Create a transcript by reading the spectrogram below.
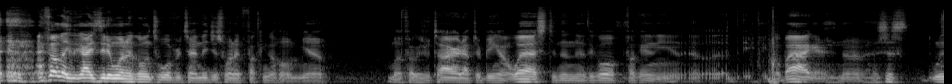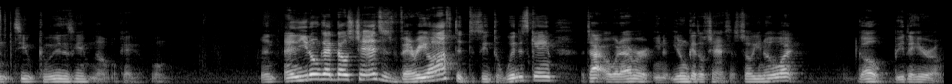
I felt like the guys didn't want to go into overtime. They just want to fucking go home, you know. Motherfuckers retired after being out west, and then they have to go fucking you know, uh, go back. No, it's just win. See, can we win this game? No, okay, boom. And and you don't get those chances very often to see to win this game, or whatever. You know, you don't get those chances. So you know what? Go be the hero.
